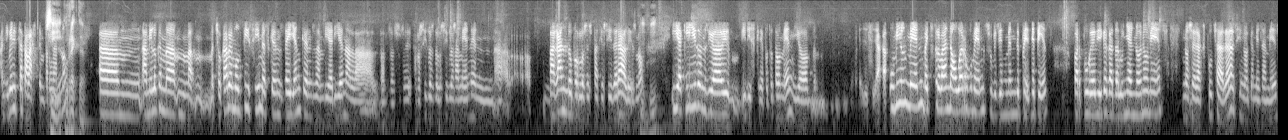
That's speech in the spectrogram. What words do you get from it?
a nivell català estem parlant, sí, no? correcte. Um, a mi el que me xocava moltíssim és que ens deien que ens enviarien a la, als, los, per los siglos de los siglos amén en, a, a, vagando por los espacios siderales, no? Uh -huh. I aquí, doncs, jo hi, hi discrepo totalment. Jo, humilment, vaig trobar nou arguments suficientment de, de pes per poder dir que Catalunya no només no serà expulsada, sinó que, a més a més,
